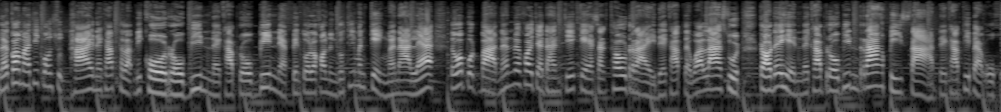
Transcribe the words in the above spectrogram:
แล้วก็มาที่คนสุดท้ายนะครับสำหรับนิโคโรบินนะครับโรบินเนี่ยเป็นตัวละครหนึ่งที่มันเก่งมานานแล้ว แต่ว่าบทบาทนั้นไม่ค่อยจะดันเจ๊แกสักเท่าไหร่นะครับแต่ว่าล่าสุดเราได้เห็นนะครับโรบินร่างปีศาจนะครับที่แบบโอโห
